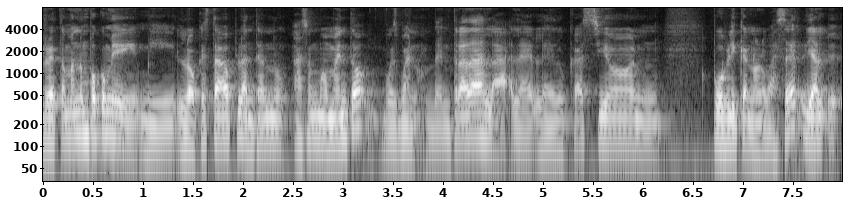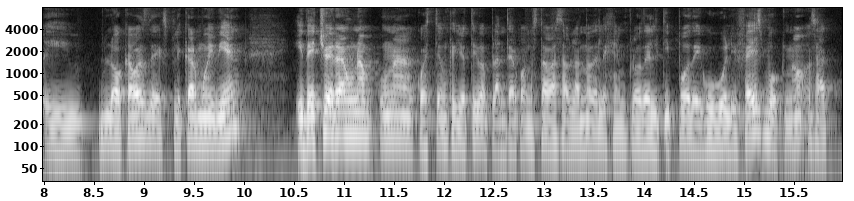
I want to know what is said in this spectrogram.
retomando un poco mi, mi- lo que estaba planteando hace un momento, pues bueno, de entrada la educación pública no lo va a hacer, ya, y lo acabas de explicar muy bien. Y de hecho era una, una cuestión que yo te iba a plantear cuando estabas hablando del ejemplo del tipo de Google y Facebook, ¿no? O sea,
